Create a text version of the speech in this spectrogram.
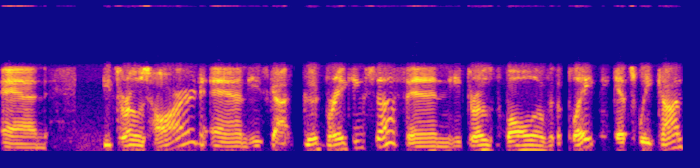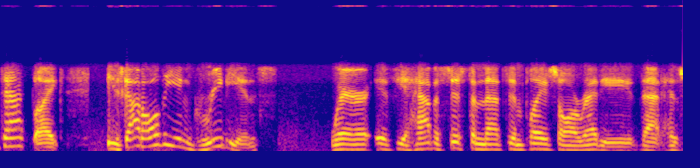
and he throws hard, and he's got good breaking stuff, and he throws the ball over the plate, and gets weak contact. Like he's got all the ingredients. Where if you have a system that's in place already that has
